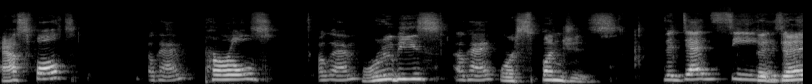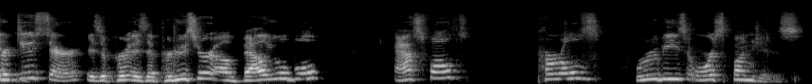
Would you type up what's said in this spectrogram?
asphalt, Okay. pearls, Okay. rubies, Okay. or sponges. The Dead Sea The is Dead- a producer. Is a pro- is a producer of valuable asphalt, pearls, rubies, or sponges.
